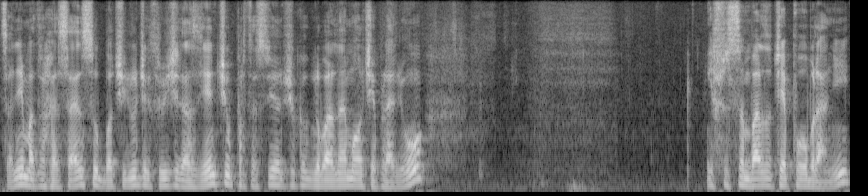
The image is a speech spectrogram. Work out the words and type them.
co nie ma trochę sensu, bo ci ludzie, którzy widzicie na zdjęciu, protestują przeciwko globalnemu ociepleniu i wszyscy są bardzo ciepło ubrani.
